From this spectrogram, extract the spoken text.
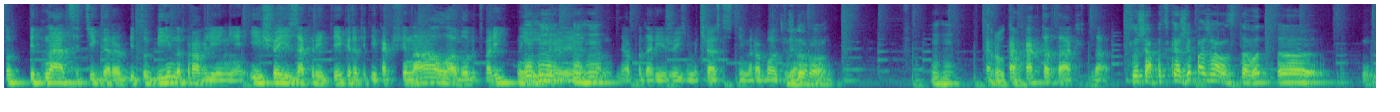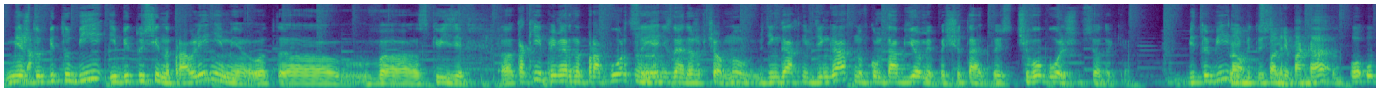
15 игр B2B направления. И еще есть закрытые игры, такие как финал, благотворительные Мгм, игры мгм. там, для «Подари жизнь». Мы часто с ними работаем. Здорово. Мгм. Круто. Как- Как-то так, да. Слушай, а подскажи, пожалуйста, вот э, между B2B и B2C направлениями вот э, в э, сквизе э, какие примерно пропорции, Мгм. я не знаю даже в чем, ну, в деньгах, не в деньгах, но в каком-то объеме посчитать, то есть чего больше все-таки? B2B Ну, или B2C? смотри, пока о- о-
